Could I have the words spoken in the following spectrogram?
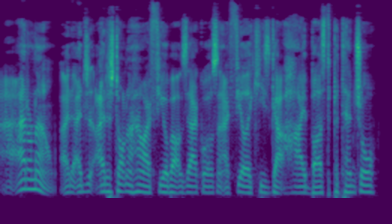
I don't know. I, I, just, I just don't know how I feel about Zach Wilson. I feel like he's got high bust potential.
